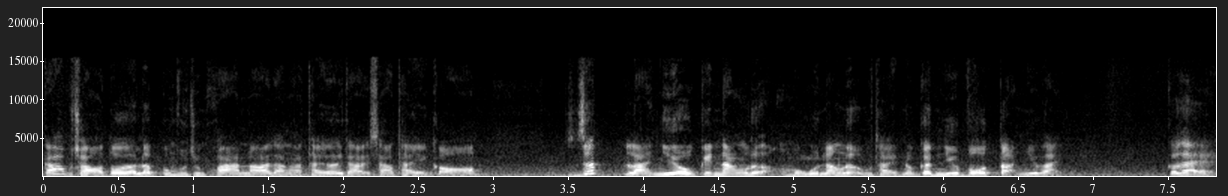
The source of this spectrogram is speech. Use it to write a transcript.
các học trò tôi ở lớp công phu chứng khoán nói rằng là, thầy ơi, tại sao thầy có rất là nhiều cái năng lượng, một nguồn năng lượng của thầy nó gần như vô tận như vậy? Có thể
